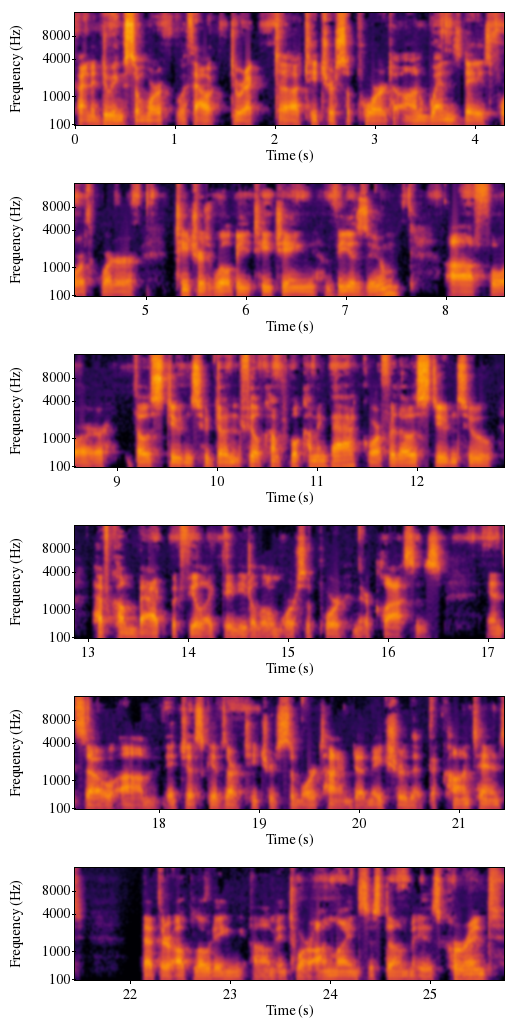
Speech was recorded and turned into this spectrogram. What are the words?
kind of doing some work without direct uh, teacher support. On Wednesdays, fourth quarter, teachers will be teaching via Zoom uh, for those students who didn't feel comfortable coming back, or for those students who have come back but feel like they need a little more support in their classes. And so um, it just gives our teachers some more time to make sure that the content that they're uploading um, into our online system is current,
